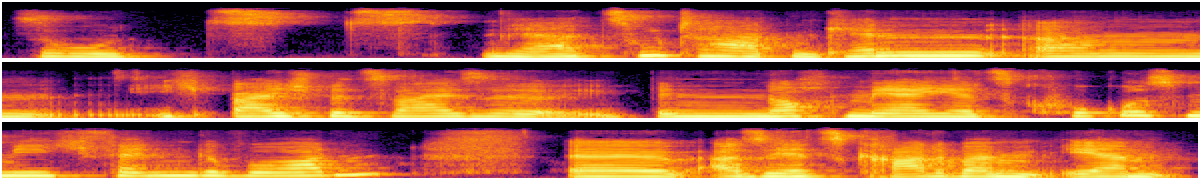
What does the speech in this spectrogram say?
so ja, Zutaten kennen. Ähm, ich beispielsweise bin noch mehr jetzt Kokosmilch-Fan geworden. Äh, also jetzt gerade beim eher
